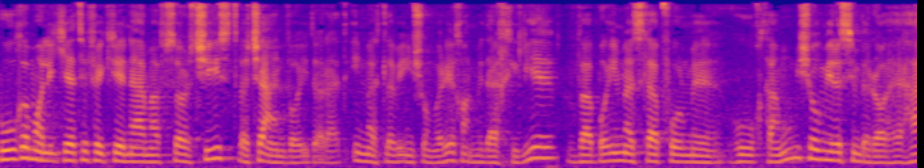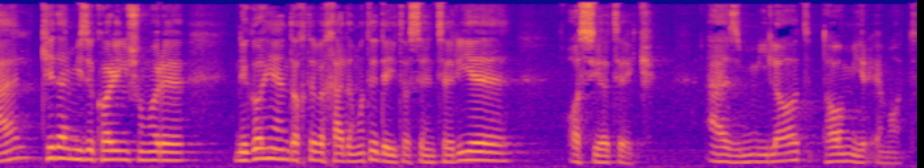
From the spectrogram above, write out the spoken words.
حقوق مالکیت فکری نرم افزار چیست و چه انواعی دارد؟ این مطلب این شماره خانم دخیلیه و با این مطلب فرم حقوق تموم میشه و می‌رسیم به راه حل که در میز کار این شماره نگاهی انداخته به خدمات دیتا سنتری آسیاتک از میلاد تا میر اماد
